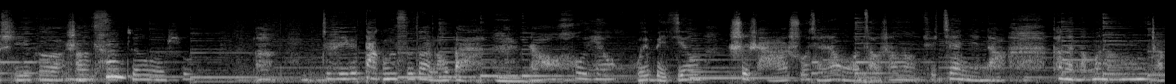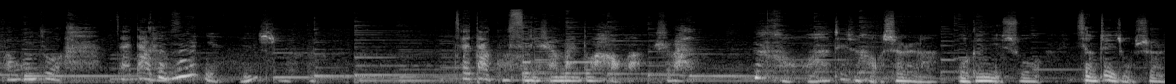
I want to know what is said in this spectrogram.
是一个上司，看着我说，啊，就是一个大公司的老板。嗯然后后天回北京视察，说想让我早上去见见他，看看能不能找份工作，在大公司，妈眼是吗？在大公司里上班多好啊，是吧？那好啊，这是好事儿啊！我跟你说，像这种事儿，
